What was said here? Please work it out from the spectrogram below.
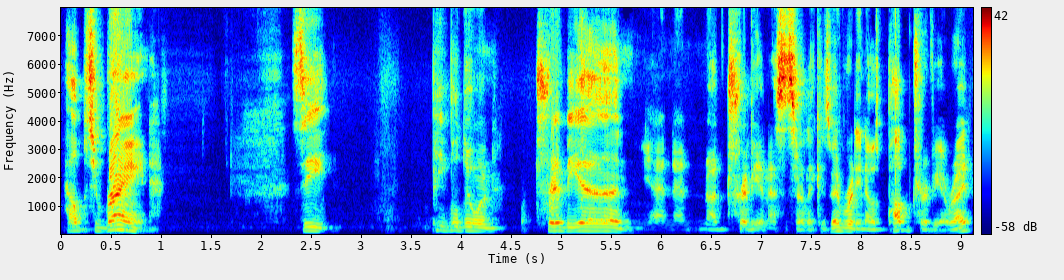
helps your brain. See, people doing trivia and yeah, not trivia necessarily because everybody knows pub trivia, right?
